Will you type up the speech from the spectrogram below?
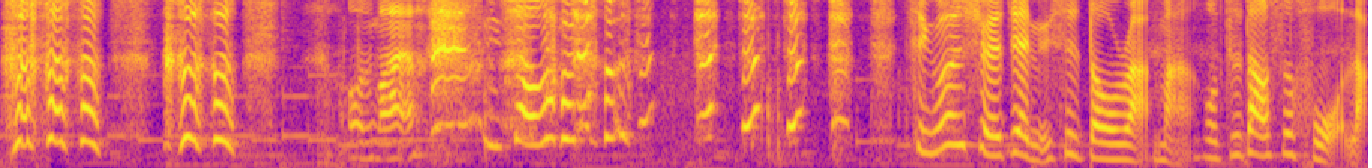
哈哈哈，我的妈呀！你笑不出？请问学姐你是 Dora 吗？我知道是火啦。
